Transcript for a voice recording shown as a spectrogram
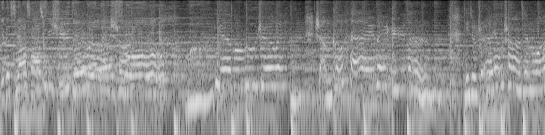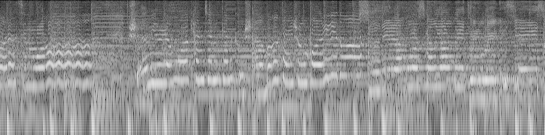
你的小小情绪对我来说，我也不知为何，伤口还没愈合，你就这样闯进我的心窝。是你让我看见干枯沙漠开出花一朵，是你让我想要每天为你写一首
